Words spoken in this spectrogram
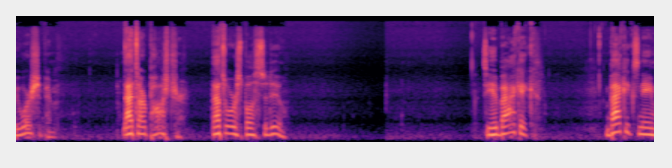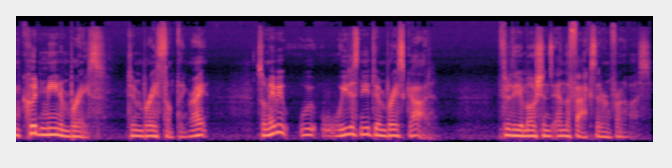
we worship Him. That's our posture. That's what we're supposed to do. See, Habakkuk, Habakkuk's name could mean embrace, to embrace something, right? So maybe we, we just need to embrace God through the emotions and the facts that are in front of us.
